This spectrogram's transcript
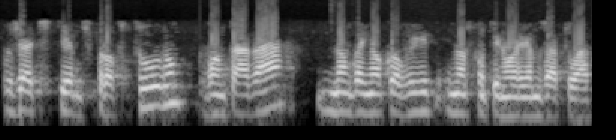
Projetos temos para o futuro, vontade há, não ao Covid e nós continuaremos a atuar.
